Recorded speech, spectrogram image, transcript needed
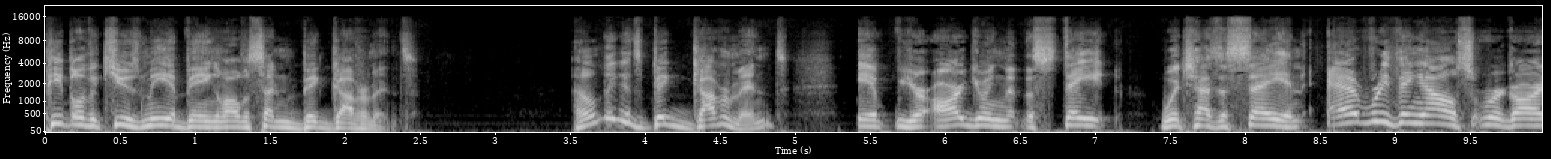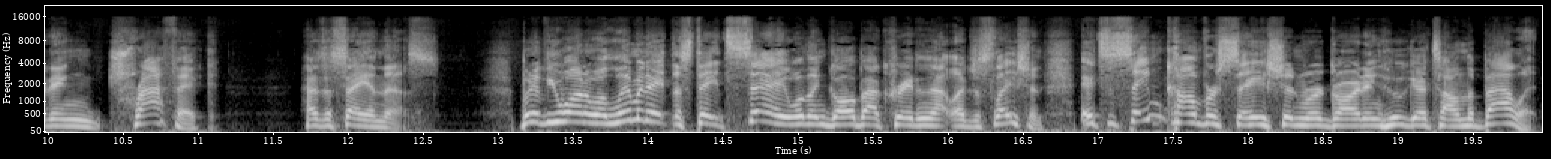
People have accused me of being all of a sudden big government. I don't think it's big government if you're arguing that the state, which has a say in everything else regarding traffic, has a say in this. But if you want to eliminate the state's say, well, then go about creating that legislation. It's the same conversation regarding who gets on the ballot.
